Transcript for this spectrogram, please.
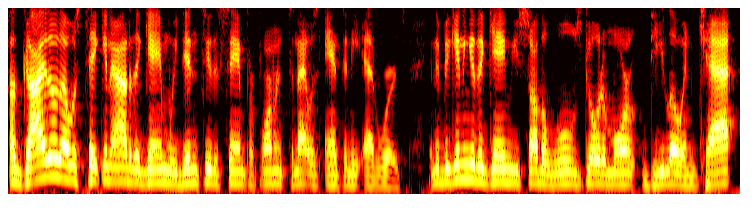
A guy, though, that was taken out of the game, we didn't see the same performance tonight, was Anthony Edwards. In the beginning of the game, you saw the Wolves go to more D'Lo and Cat.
